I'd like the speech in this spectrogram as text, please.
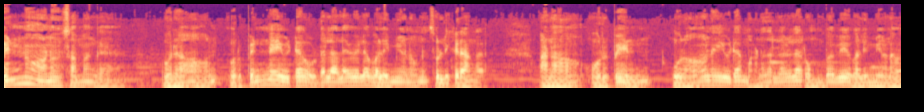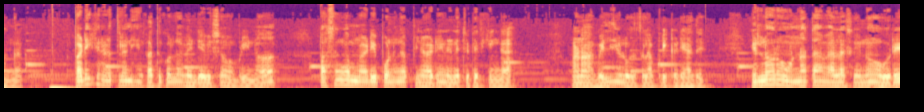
பெண்ணும் ஆணும் சமங்க. ஒரு ஆண் ஒரு பெண்ணை விட உடல் அளவில் வலிமையானவன்னு சொல்லிக்கிறாங்க. ஆனால் ஒரு பெண் ஒரு ஆணை விட மனதளவில் ரொம்பவே வலிமையானவங்க. படிக்கிற இடத்துல நீங்கள் கற்றுக்கொள்ள வேண்டிய விஷயம் அப்படின்னா பசங்க முன்னாடி பொண்ணுங்க பின்னாடி நினச்சிட்டு இருக்கீங்க. ஆனால் வெளி உலகத்தில் அப்படி கிடையாது. எல்லோரும் ஒன்றா தான் வேலை செய்யணும் ஒரே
